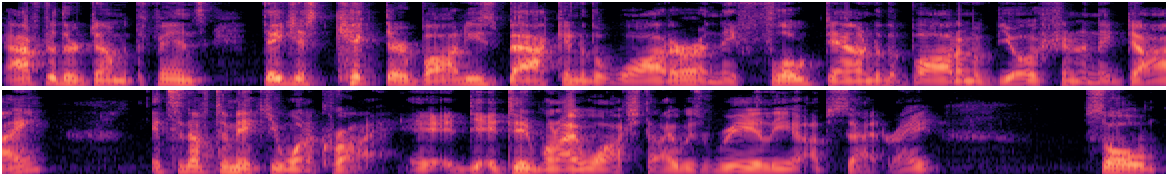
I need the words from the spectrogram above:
after they're done with the fins, they just kick their bodies back into the water and they float down to the bottom of the ocean and they die. It's enough to make you want to cry. It, it did when I watched it. I was really upset, right? So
